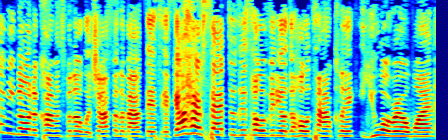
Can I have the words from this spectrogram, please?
let me know in the comments below what y'all feel about this. If y'all have sat through this whole video the whole time, click, you a real one.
